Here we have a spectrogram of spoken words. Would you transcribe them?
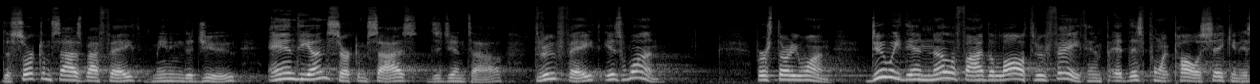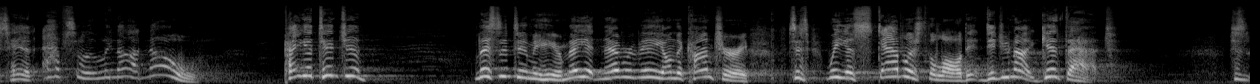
the circumcised by faith, meaning the Jew, and the uncircumcised, the Gentile, through faith is one. Verse 31 do we then nullify the law through faith? And at this point, Paul is shaking his head. Absolutely not. No. Pay attention. Listen to me here. May it never be. On the contrary, says we established the law. Did, did you not get that? says,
